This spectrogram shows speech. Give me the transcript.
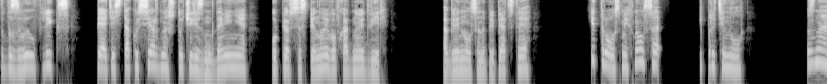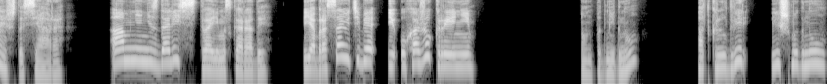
взвыл Фликс, пятясь так усердно, что через мгновение уперся спиной во входную дверь. Оглянулся на препятствие, хитро усмехнулся и протянул. «Знаешь что, Сиара, а мне не сдались твои маскарады. Я бросаю тебя и ухожу к Ренни». Он подмигнул, открыл дверь и шмыгнул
